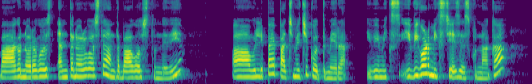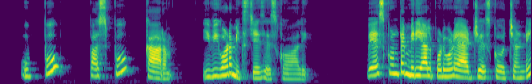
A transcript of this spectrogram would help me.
బాగా నొరగో ఎంత నొరగొస్తే అంత బాగా వస్తుంది ఇది ఉల్లిపాయ పచ్చిమిర్చి కొత్తిమీర. ఇవి మిక్స్ ఇవి కూడా మిక్స్ చేసేసుకున్నాక ఉప్పు పసుపు కారం ఇవి కూడా మిక్స్ చేసేసుకోవాలి. వేసుకుంటే మిరియాల పొడి కూడా యాడ్ చేసుకోవచ్చండి.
